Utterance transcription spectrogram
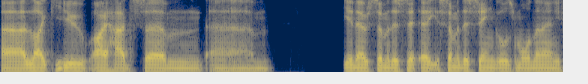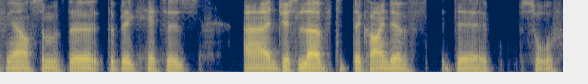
Uh, like you, I had some, um, you know, some of the uh, some of the singles more than anything else, some of the the big hitters, and uh, just loved the kind of the sort of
